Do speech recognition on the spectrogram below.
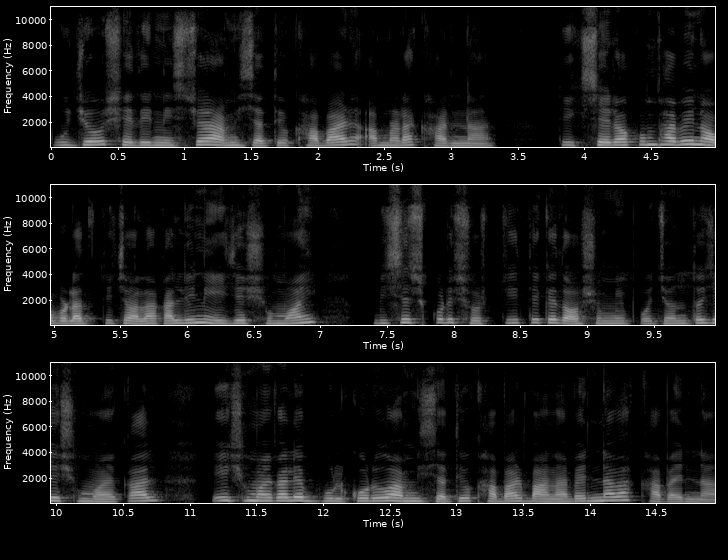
পুজো, সেদিন নিশ্চয় আমিষ জাতীয় খাবার আপনারা খান না। ঠিক সেরকমভাবেই নবরাত্রি চলাকালীন এই যে সময় বিশেষ করে ষষ্ঠী থেকে দশমী পর্যন্ত যে সময়কাল, এই সময়কালে ভুল করেও আমিষ জাতীয় খাবার বানাবেন না বা খাবেন না।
